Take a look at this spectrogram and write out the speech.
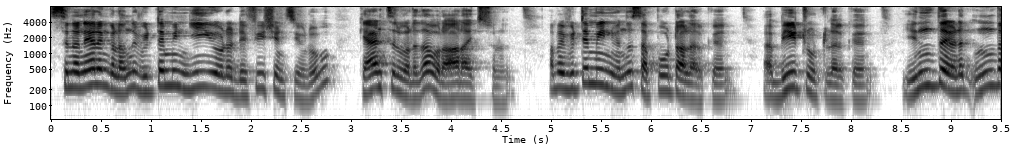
சில நேரங்களில் வந்து விட்டமின் இயோட டெஃபிஷியன்சியோடவும் கேன்சர் வரதா ஒரு ஆராய்ச்சி சொல்லுது. அப்போ விட்டமின் வந்து சப்போட்டாவில் இருக்குது பீட்ரூட்டில் இருக்குது இந்த இட இந்த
